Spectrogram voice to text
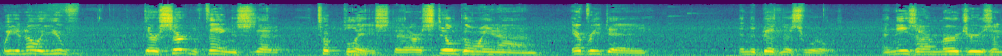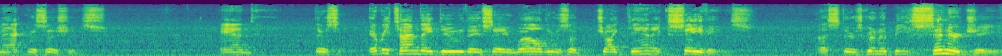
Well, you know, you've there are certain things that took place that are still going on every day in the business world, and these are mergers and acquisitions. And there's every time they do, they say, well, there's a gigantic savings. Uh, there's going to be synergy,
